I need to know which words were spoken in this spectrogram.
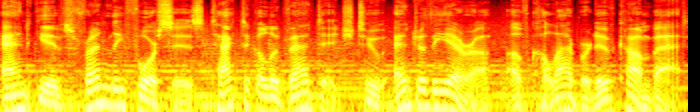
and gives friendly forces tactical advantage to enter the era of collaborative combat.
